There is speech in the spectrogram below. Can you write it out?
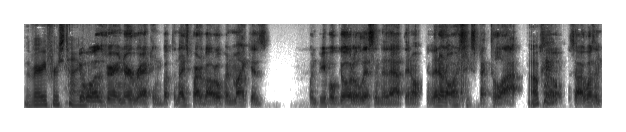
the very first time. It was very nerve wracking. But the nice part about open mic is when people go to listen to that, they don't they don't always expect a lot. Okay. So, so I wasn't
